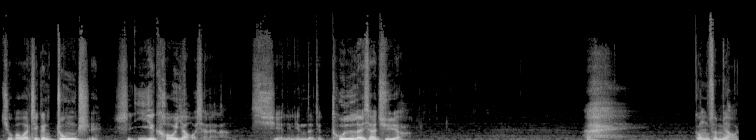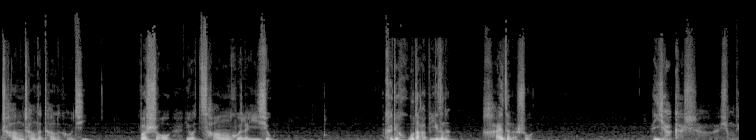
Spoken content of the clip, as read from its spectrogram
就把我这根中指是一口咬下来了，血淋淋的就吞了下去呀。”唉。公孙庙长长的叹了口气，把手又藏回了衣袖。可这胡大鼻子呢，还在那说：“哎呀，可是啊，兄弟，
